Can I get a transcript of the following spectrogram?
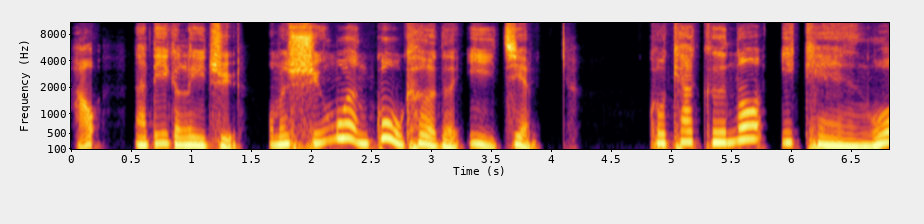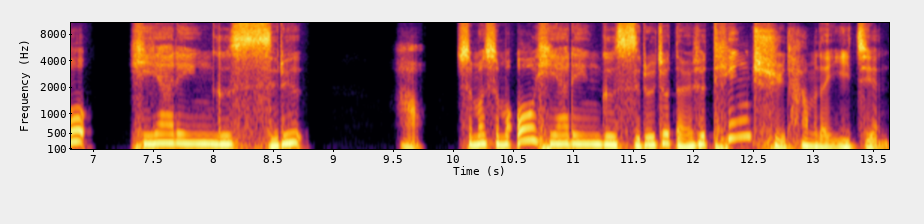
好，那第一个例句，我们询问顾客的意见。顧客の意見をヒアリングする。好，什么什么哦，ヒアリングする就等于是听取他们的意見。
